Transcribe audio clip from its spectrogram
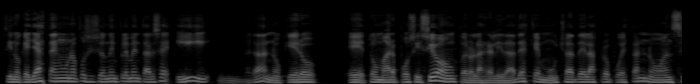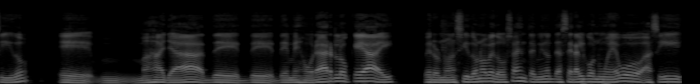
sino que ya está en una posición de implementarse y, ¿verdad? No quiero eh, tomar posición, pero la realidad es que muchas de las propuestas no han sido eh, más allá de, de, de mejorar lo que hay, pero no han sido novedosas en términos de hacer algo nuevo, así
